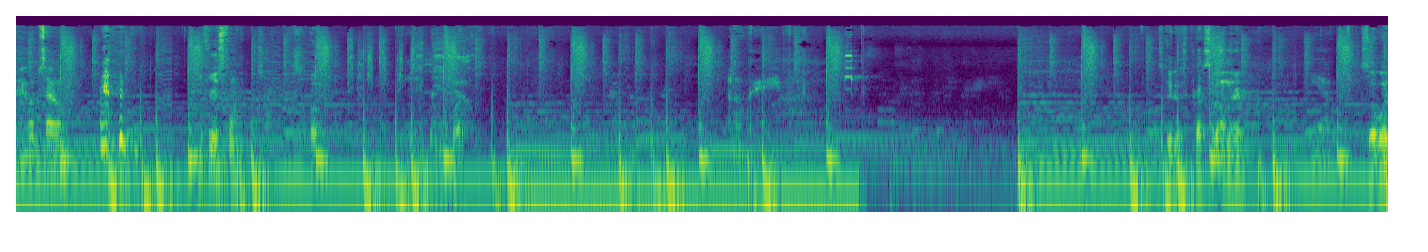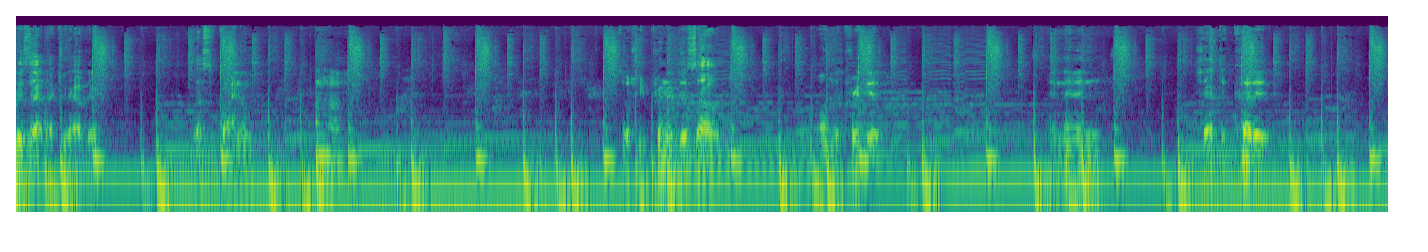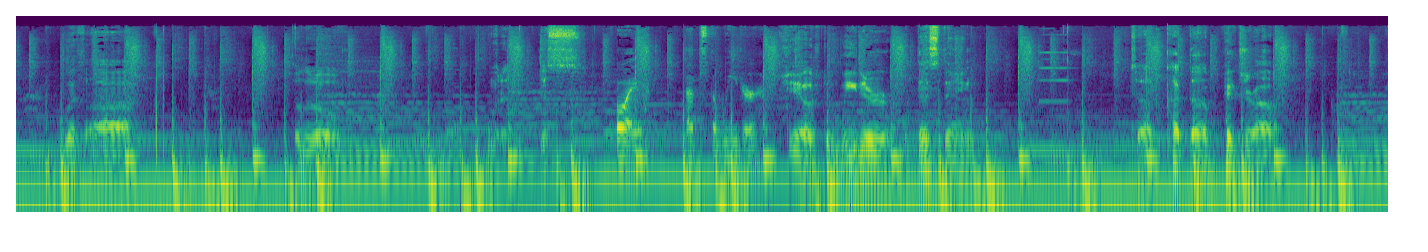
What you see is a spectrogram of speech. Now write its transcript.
I hope so. it feels fine. Oh, butt. Okay. So you just press it on there? So what is that that you have there? That's the vinyl. Mm-hmm. So she printed this out on the Cricut, and then she had to cut it with uh the little what is it? This. Oh, I, that's the weeder. She has the weeder with this thing to cut the picture out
